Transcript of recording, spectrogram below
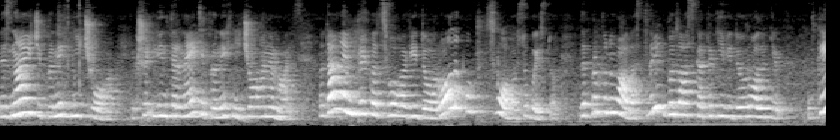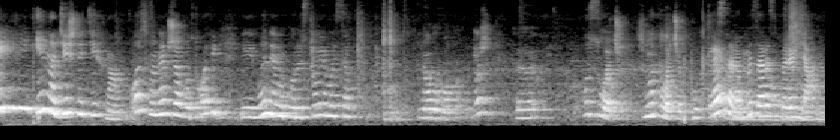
не знаючи про них нічого, якщо і в інтернеті про них нічого немає. Надала їм приклад свого відеоролику, свого особистого. Запропонувала, створіть, будь ласка, такі відеоролики в Києві ті нам. Ось вони вже готові, і ми ними користуємося на уроках. Тож, е, кусочок, шматочок буктрейлера ми зараз переглянемо.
